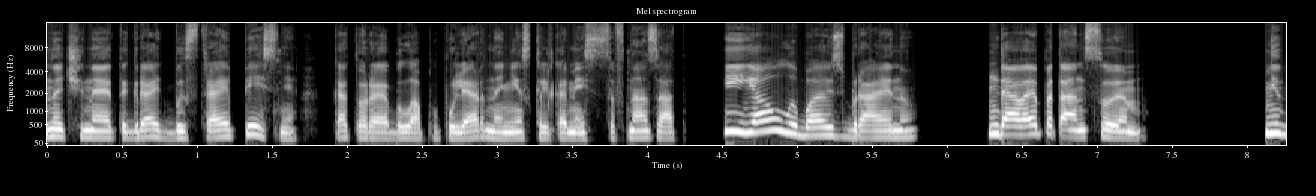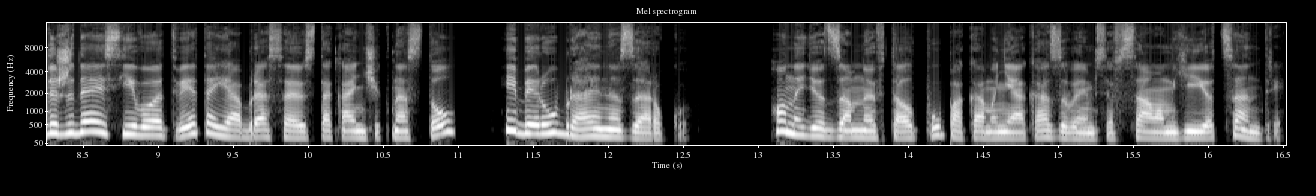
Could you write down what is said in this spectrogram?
Начинает играть быстрая песня, которая была популярна несколько месяцев назад. И я улыбаюсь Брайану. «Давай потанцуем». Не дожидаясь его ответа, я бросаю стаканчик на стол и беру Брайана за руку. Он идет за мной в толпу, пока мы не оказываемся в самом ее центре.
